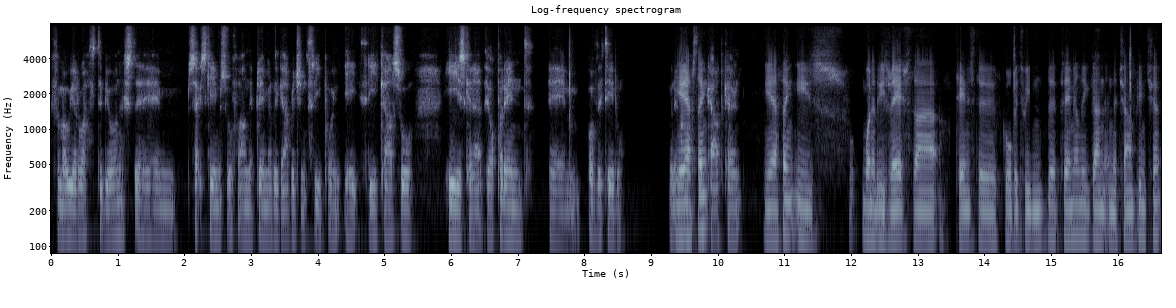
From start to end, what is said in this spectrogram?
familiar with, to be honest. Um, six games so far in the Premier League, averaging 3.83 cards, so he's kind of at the upper end um, of the table when it Yeah, I comes to think- card count. Yeah, I think he's one of these refs that tends to go between the Premier League and, and the Championship.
